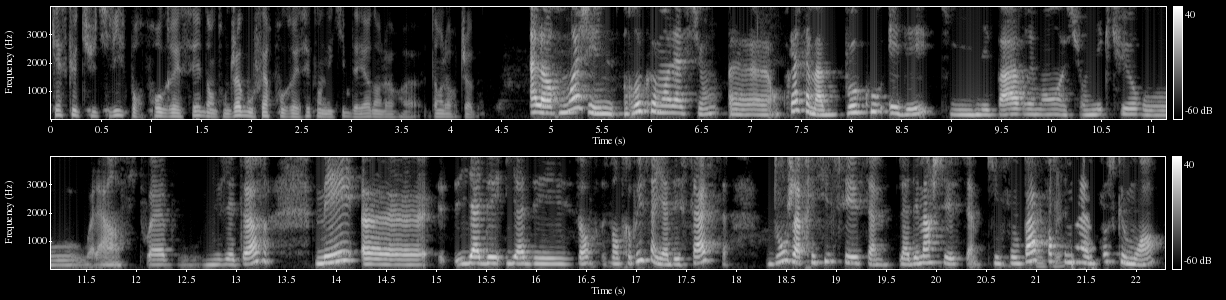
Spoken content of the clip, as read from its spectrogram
qu'est-ce que tu utilises pour progresser dans ton job ou faire progresser ton équipe d'ailleurs dans leur, dans leur job? Alors moi j'ai une recommandation, euh, en tout cas ça m'a beaucoup aidé, qui n'est pas vraiment euh, sur une lecture ou voilà un site web ou une newsletter, mais euh, il y a des il y a des entreprises, il y a des SaaS dont j'apprécie le CSM, la démarche CSM, qui ne font pas forcément la même chose que moi,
